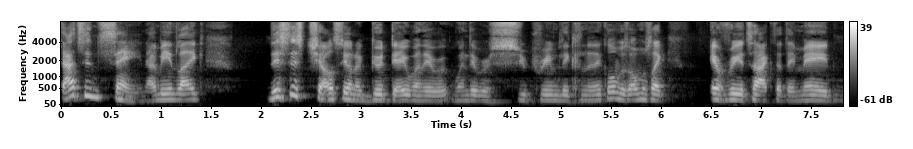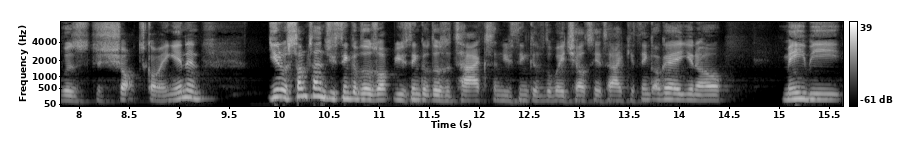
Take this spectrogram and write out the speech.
that's insane. I mean, like, this is Chelsea on a good day when they were when they were supremely clinical. It was almost like every attack that they made was just shots going in. And you know, sometimes you think of those you think of those attacks and you think of the way Chelsea attack. You think, okay, you know, maybe,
